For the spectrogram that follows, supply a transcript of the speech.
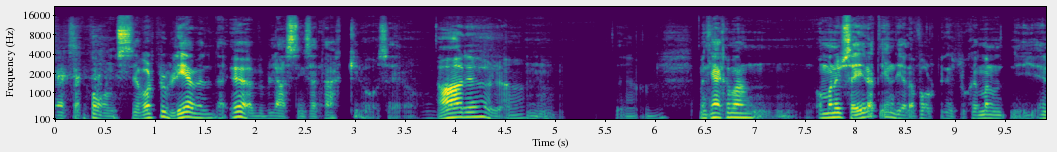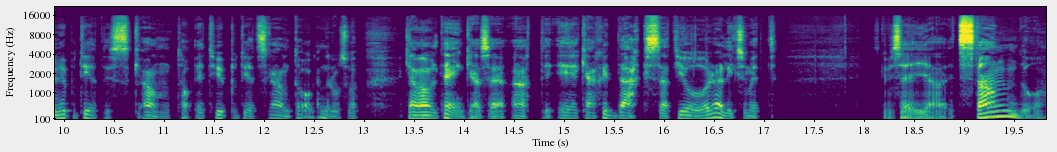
verkar konstigt. Det har varit problem med överbelastningsattacker då, säger de. Ja, det jag. Ja. Mm. Det- Mm. Men kanske man, om man nu säger att det är en del av folkbildningsprojekt, man, en hypotetisk anta, ett hypotetiskt antagande då, så kan man väl tänka sig att det är kanske dags att göra liksom ett, ska vi säga, ett stand då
